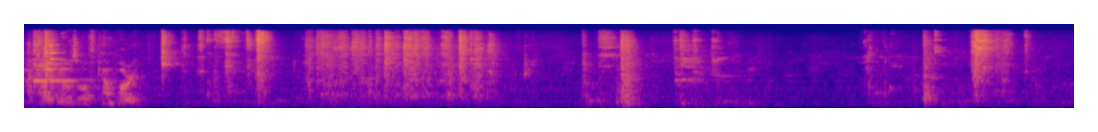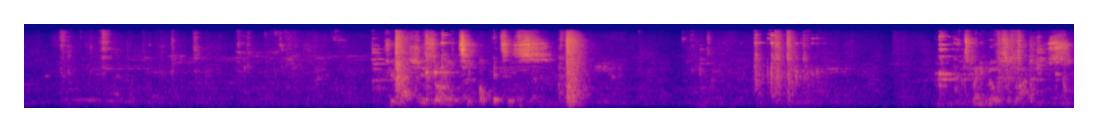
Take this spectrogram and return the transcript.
Five mils of Campari. Two dashes of teapot bitters. 20 mils of lime juice.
